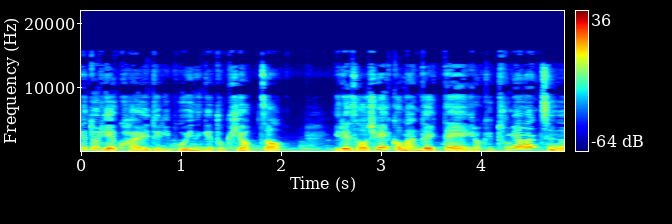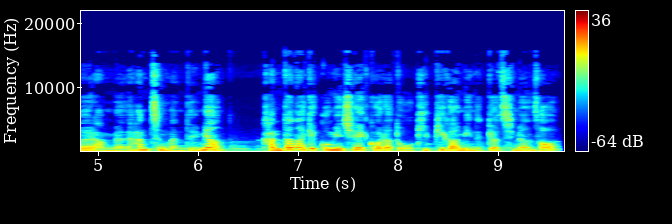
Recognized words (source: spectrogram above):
테두리의 과일들이 보이는 게 또 귀엽죠? 이래서 쉐이커 만들 때 이렇게 투명한 층을 앞면에 한 층 만들면 간단하게 꾸민 쉐이커라도 깊이감이 느껴지면서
